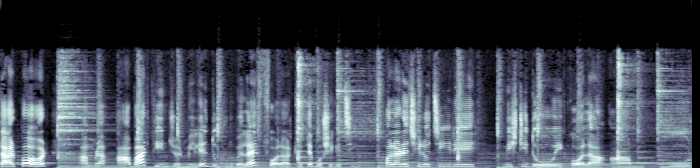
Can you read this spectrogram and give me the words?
তারপর আমরা আবার তিনজন মিলে দুপুরবেলায় ফলার খেতে বসে গেছি। ফলারে ছিল চিড়ে মিষ্টি দই, কলা, আম, গুড়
